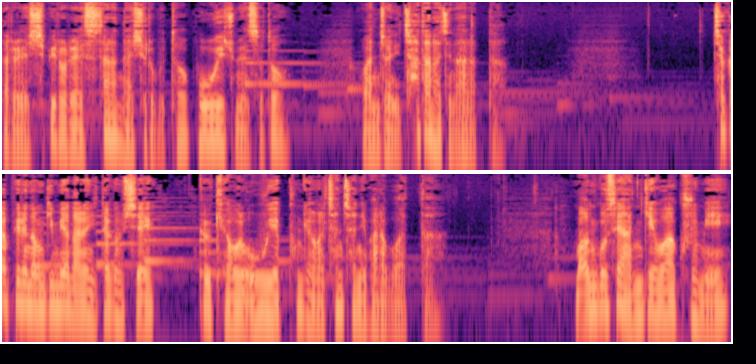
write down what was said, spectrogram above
나를 11월의 스산한 날씨로부터 보호해주면서도 완전히 차단하진 않았다. 책가피를 넘기며 나는 이따금씩 그 겨울 오후의 풍경을 찬찬히 바라보았다. 먼 곳의 안개와 구름이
